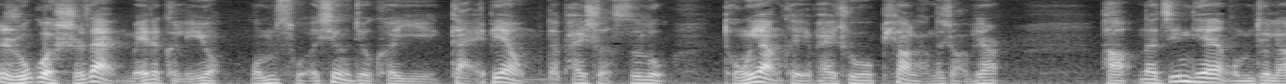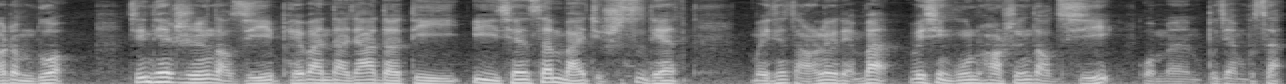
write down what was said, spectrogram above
那如果实在没得可利用，我们索性就可以改变我们的拍摄思路，同样可以拍出漂亮的照片。好，那今天我们就聊这么多。今天是摄影早自习陪伴大家的第一千三百九十四天，每天早上六点半，微信公众号“摄影早自习”，我们不见不散。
